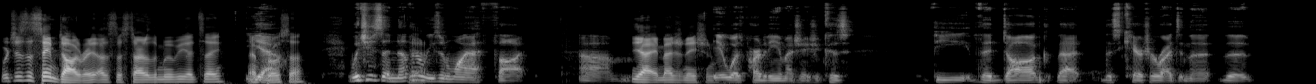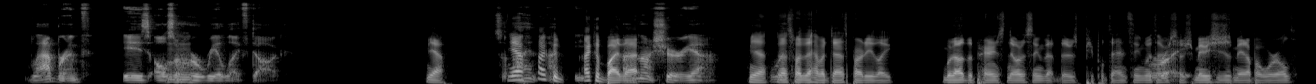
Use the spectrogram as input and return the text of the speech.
Which is the same dog, right? As the start of the movie, I'd say. Yeah. Which is another Yeah. reason why I thought um, Yeah, imagination. it was part of the imagination because the the dog that this character rides in the the labyrinth is also Mhm. her real life dog. Yeah. So yeah, I, could I, could buy that. I'm not sure. Yeah. yeah, that's why they have a dance party like without the parents noticing that there's people dancing with her. So she, maybe she just made up a world.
